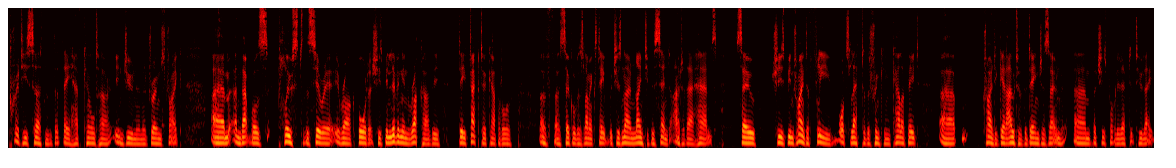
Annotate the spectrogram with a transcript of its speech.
pretty certain that they have killed her in June in a drone strike. Um, and that was close to the Syria Iraq border. She's been living in Raqqa, the de facto capital of of uh, so-called Islamic State, which is now 90% out of their hands. So she's been trying to flee what's left of the shrinking caliphate, uh, trying to get out of the danger zone, um, but she's probably left it too late.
